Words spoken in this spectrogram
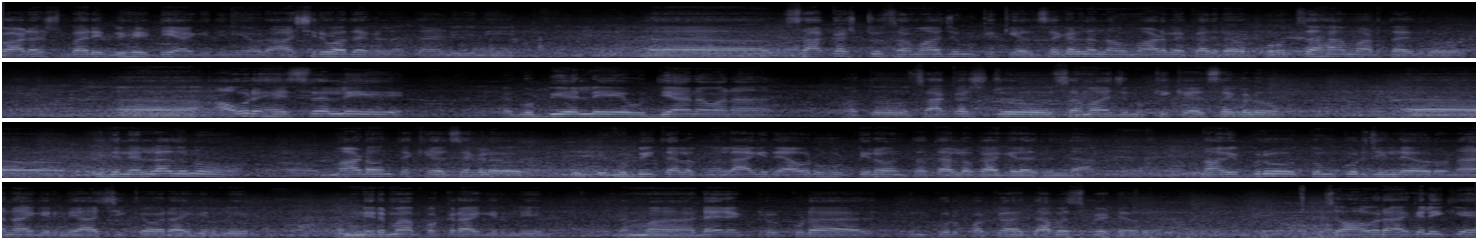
ಭಾಳಷ್ಟು ಬಾರಿ ಭೇಟಿಯಾಗಿದ್ದೀನಿ, ಅವರ ಆಶೀರ್ವಾದಗಳನ್ನ ತಗೊಂಡಿದ್ದೀನಿ. ಸಾಕಷ್ಟು ಸಮಾಜಮುಖಿ ಕೆಲಸಗಳನ್ನ ನಾವು ಮಾಡಬೇಕಾದ್ರೆ ಅವ್ರು ಪ್ರೋತ್ಸಾಹ ಮಾಡ್ತಾಯಿದ್ರು. ಅವರ ಹೆಸರಲ್ಲಿ ಗುಬ್ಬಿಯಲ್ಲಿ ಉದ್ಯಾನವನ ಮತ್ತು ಸಾಕಷ್ಟು ಸಮಾಜಮುಖಿ ಕೆಲಸಗಳು ಇದನ್ನೆಲ್ಲದನ್ನು ಮಾಡುವಂಥ ಕೆಲಸಗಳು ಗುಬ್ಬಿ ಗುಬ್ಬಿ ತಾಲೂಕಿನಲ್ಲಿ ಆಗಿದೆ ಅವರು ಹುಟ್ಟಿರುವಂಥ ತಾಲೂಕಾಗಿರೋದ್ರಿಂದ. ನಾವಿಬ್ಬರು ತುಮಕೂರು ಜಿಲ್ಲೆಯವರು, ನಾನಾಗಿರಲಿ, ಆಶಿಕ್ ಅವರಾಗಿರಲಿ, ನಮ್ಮ ನಿರ್ಮಾಪಕರಾಗಿರಲಿ, ನಮ್ಮ ಡೈರೆಕ್ಟ್ರು ಕೂಡ ತುಮಕೂರು ಪಕ್ಕ ದಾಬಸ್ಪೇಟೆಯವರು. ಸೊ ಅವರ ಅಗಲಿಕೆ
